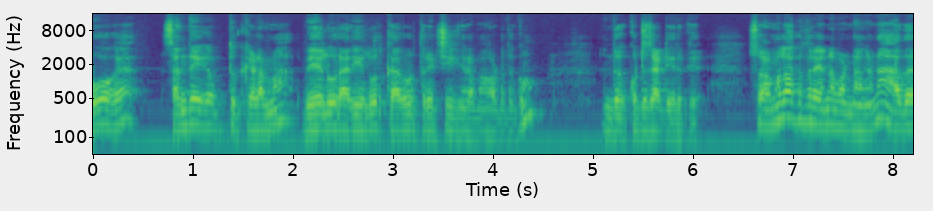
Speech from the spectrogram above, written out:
போக சந்தேகத்துக்கு இடமா வேலூர் அரியலூர் கரூர் திருச்சிங்கிற மாவட்டத்துக்கும் இந்த குற்றச்சாட்டு இருக்குது ஸோ அமலாக்கத்துறை என்ன பண்ணாங்கன்னா அதை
